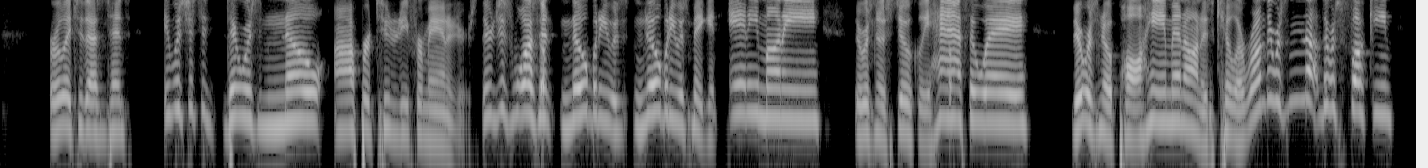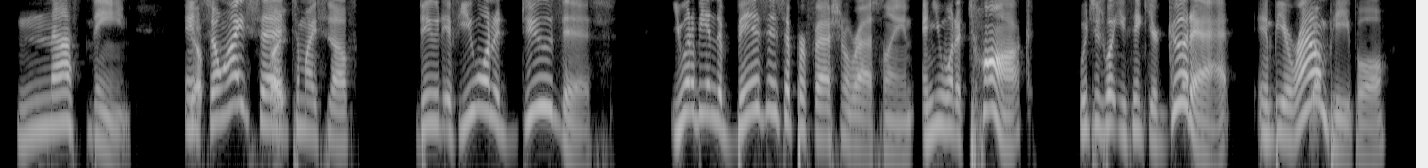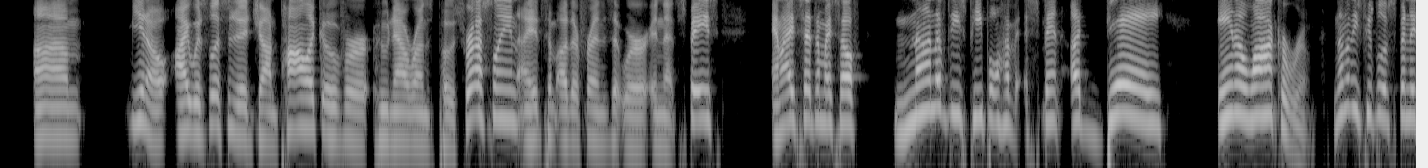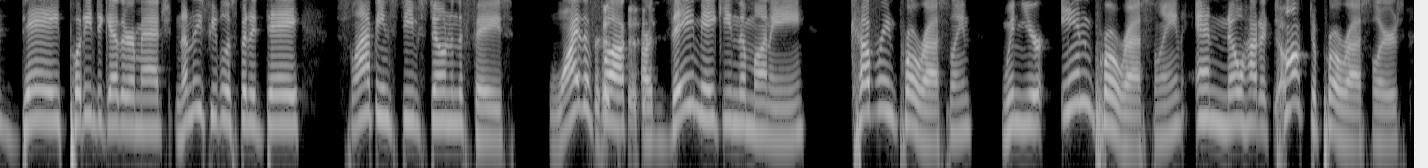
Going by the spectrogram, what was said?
early 2010s. It was just a, there was no opportunity for managers. There just wasn't. Nobody was nobody was making any money. There was no Stokely Hathaway. There was no Paul Heyman on his killer run. There was no. There was fucking nothing. And Yep. so I said Right. to myself, dude, if you want to do this, you want to be in the business of professional wrestling and you want to talk, which is what you think you're good at, and be around people. Um, you know, I was listening to John Pollock over who now runs post wrestling. I had some other friends that were in that space, and I said to myself, none of these people have spent a day in a locker room. None of these people have spent a day putting together a match. None of these people have spent a day slapping Steve Stone in the face. Why the fuck are they making the money covering pro wrestling when you're in pro wrestling and know how to Yep. talk to pro wrestlers?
